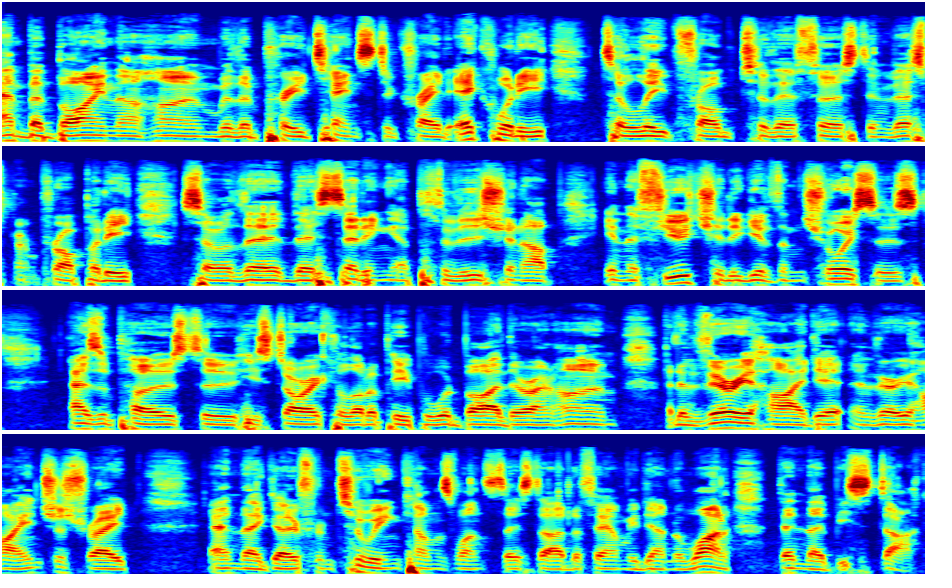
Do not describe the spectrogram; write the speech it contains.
and by buying their home with a pretense to create equity to leapfrog to their first investment property. So they're, they're setting a position up in the future to give them choices as opposed to historically, a lot of people would buy their own home at a very high debt and very high interest rate, and they go from two incomes once they start a family down to one, then they'd be stuck.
